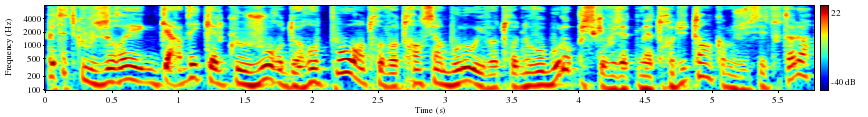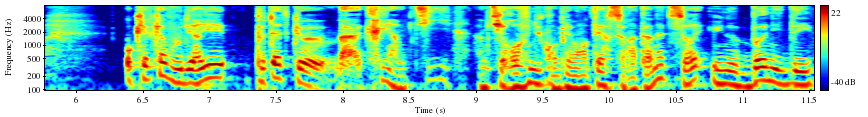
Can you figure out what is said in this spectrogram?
Peut-être que vous aurez gardé quelques jours de repos entre votre ancien boulot et votre nouveau boulot, puisque vous êtes maître du temps, comme je disais tout à l'heure. Auquel cas vous diriez peut-être que bah, créer un petit, un petit revenu complémentaire sur Internet serait une bonne idée.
